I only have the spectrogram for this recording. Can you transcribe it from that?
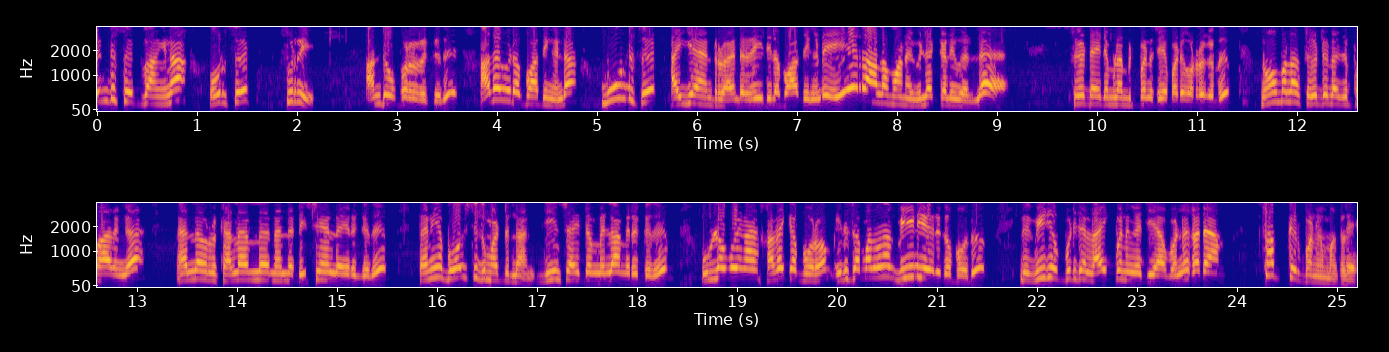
ரெண்டு ஷர்ட் வாங்கினா ஒரு ஷர்ட் ஃப்ரீ அந்த ஆஃபர் இருக்குது. அதை விட பார்த்தீங்கன்னா மூன்று ஷர்ட் ஐயாயிரம் ரூபாய்ன்ற ரீதியில் பார்த்தீங்கன்னா ஏராளமான விலக்கழிவுகளில் ஷர்ட் ஐட்டம்லாம் விற்பனை செய்யப்பட்டு கொண்டிருக்குது. நார்மலாக ஷர்ட்டில் பாருங்கள் நல்ல ஒரு கலரில் நல்ல டிசைனில் இருக்குது. தனியாக பாய்ஸுக்கு மட்டும்தான். ஜீன்ஸ் ஐட்டம் எல்லாம் இருக்குது. உள்ளே போய் நான் கதைக்க போகிறோம் இது சம்மந்தமாக தான் வீடியோ இருக்க போது இந்த வீடியோ பிடிச்ச லைக் பண்ணுங்க ஜியா. பண்ணு கட்டா சப்ஸ்கிரைப் பண்ணுங்க மக்களே.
